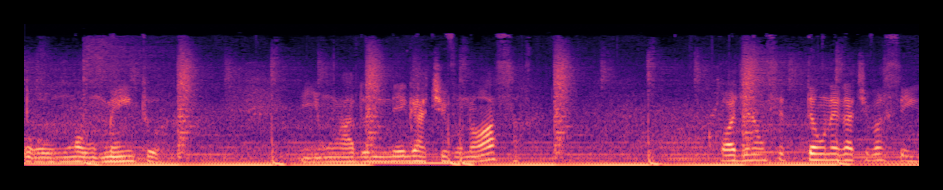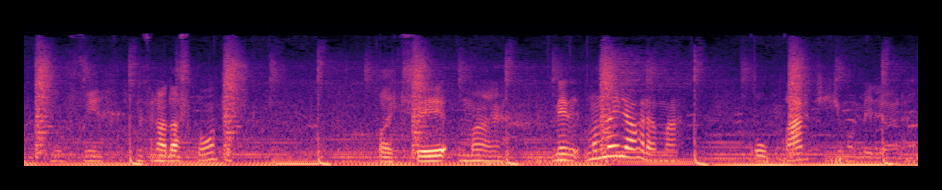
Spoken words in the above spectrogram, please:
ou um aumento em um lado negativo nosso pode não ser tão negativo assim. No, no final das contas, pode ser uma, uma melhora, uma, ou parte de uma melhora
